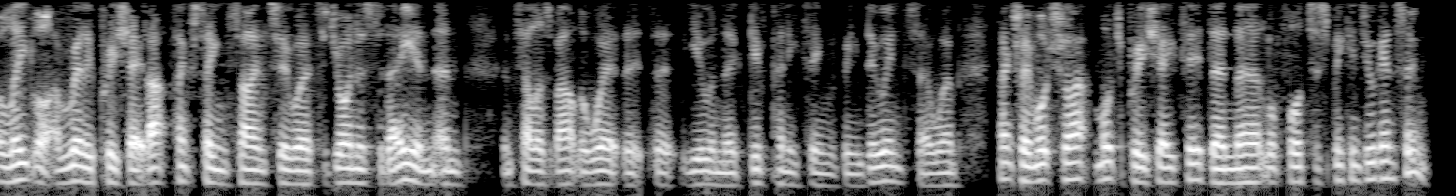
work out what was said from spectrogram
Well, Lee, look, I really appreciate that. Thanks for taking time to uh, to join us today and, and, and tell us about the work that, that you and the Give Penny team have been doing. So um, thanks very much for that. Much appreciated, and uh, look forward to speaking to you again soon.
